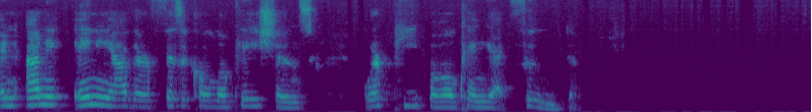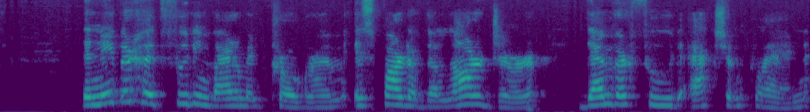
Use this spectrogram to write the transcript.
and any, other physical locations where people can get food. The Neighborhood Food Environment Program is part of the larger Denver Food Action Plan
